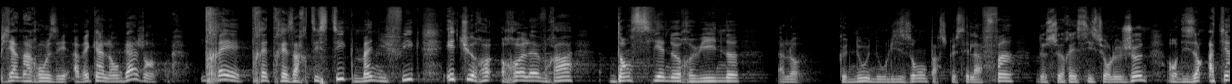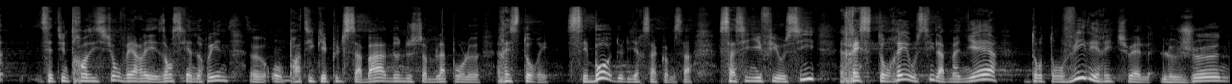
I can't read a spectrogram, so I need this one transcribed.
bien arrosé, avec un langage très, très, très artistique, magnifique, et tu relèveras d'anciennes ruines. Alors que nous, nous lisons, parce que c'est la fin de ce récit sur le jeûne, en disant, ah tiens, c'est une transition vers les anciennes ruines. Euh, on pratiquait plus le sabbat, nous, nous sommes là pour le restaurer. C'est beau de lire ça comme ça. Ça signifie aussi restaurer aussi la manière dont on vit les rituels, le jeûne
